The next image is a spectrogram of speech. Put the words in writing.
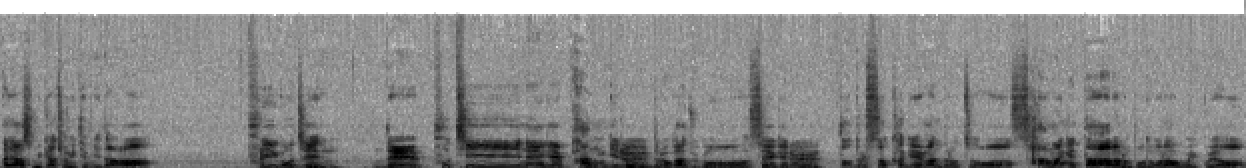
안녕하십니까 정희태입니다. 프리고진 네 푸틴에게 반기를 들어가지고 세계를 떠들썩하게 만들었죠. 사망했다라는 보도가 나오고 있고요.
